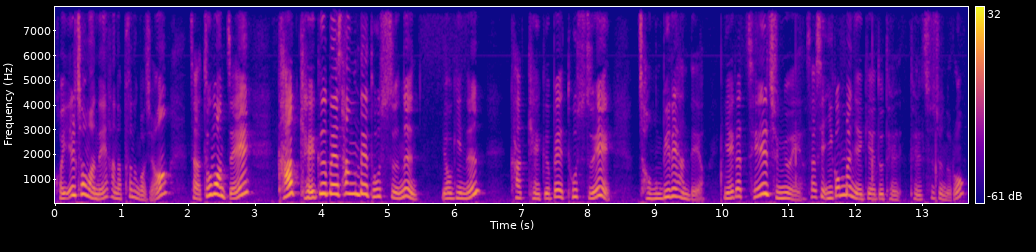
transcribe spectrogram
거의 1초 만에 하나 푸는 거죠. 자, 두 번째. 각 계급의 상대 도수는 여기는 각 계급의 도수에 정비례한대요. 얘가 제일 중요해요. 사실 이것만 얘기해도 될, 될 수준으로.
